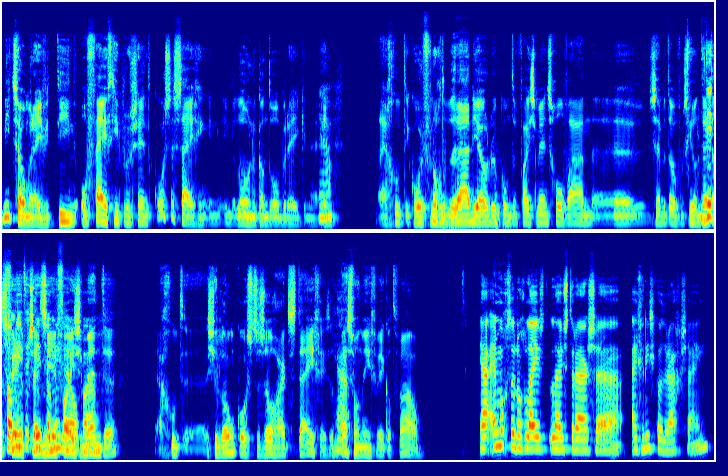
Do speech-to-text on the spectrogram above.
niet zomaar even 10 of 15 procent kostenstijging in, in de lonen kan doorberekenen. Ja. En, nou ja, goed, ik hoorde vanochtend op de radio, er komt een faillissementsgolf aan. Eh, ze hebben het over misschien wel 30, Dit zal niet- 40 dit zal meer faillissementen. Ja goed, eh, als je loonkosten zo hard stijgen, is dat Ja. best wel een ingewikkeld verhaal. ja en mochten er nog lu- luisteraars eh, eigen risicodragers zijn,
